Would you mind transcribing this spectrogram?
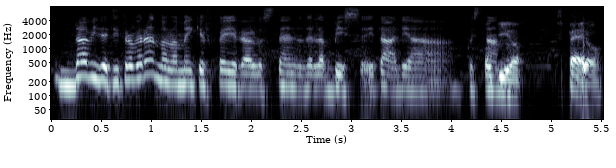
Davide, ti troveranno alla Maker Faire allo stand della BIS Italia quest'anno? Oddio, spero.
